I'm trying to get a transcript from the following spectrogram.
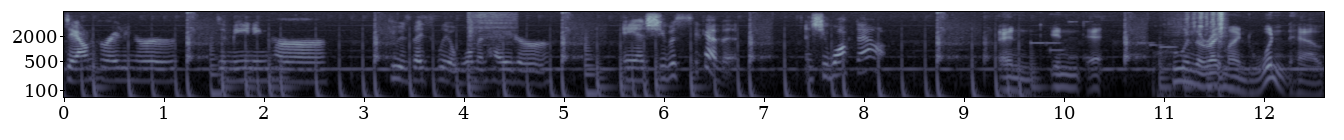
downgrading her, demeaning her. He was basically a woman hater, and she was sick of it. and she walked out. And in eh, who in the right mind wouldn't have?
